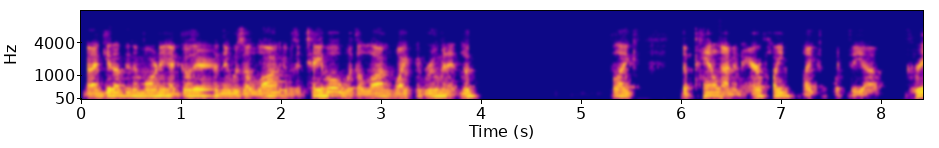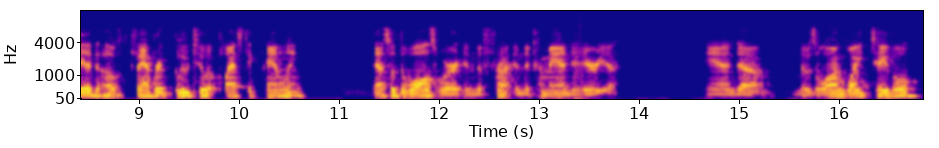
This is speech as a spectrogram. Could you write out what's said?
but I'd get up in the morning, I'd go there, and there was a long, it was a table with a long white room, and it looked like the panel on an airplane, like with the uh, grid of fabric glued to a plastic paneling. That's what the walls were in the front in the command area. And um, there was a long white table,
